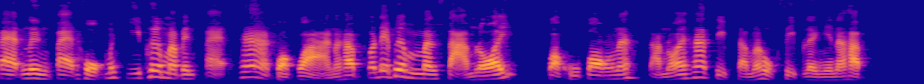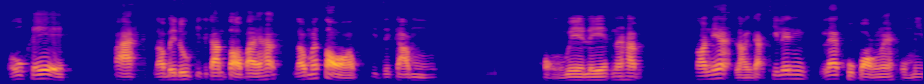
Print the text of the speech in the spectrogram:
แปดหนึ่งแปดหกเมื่อกี้เพิ่มมาเป็นแปดห้ากว่ากว่านะครับ ก็ได้เพิ่มมันสามร้อยกว่าคูปองนะสามร้อยห้าสิบสามร้อยหกสิบอะไรเงี้ยนะครับ โอเคไปเราไปดูกิจกรรมต่อไปครับ เรามาต่อกิจกรรมของเวเลสนะครับ ตอนเนี้ยหลังจากที่เล่นแลกคูปองนะผมมี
